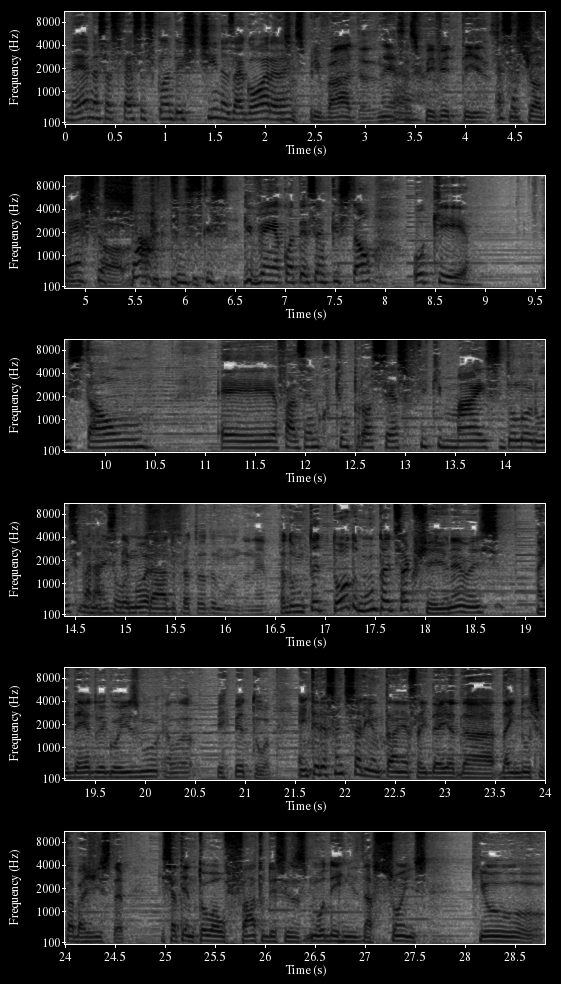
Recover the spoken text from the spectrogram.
né? Nessas festas clandestinas agora, né? Essas privadas, né? Essas é. PVTs. Essas festas chatas que, que vem acontecendo, que estão o quê? Estão é, fazendo com que um processo fique mais doloroso para mais todos. Mais demorado para todo mundo, né? Todo mundo, tá, todo mundo tá de saco cheio, né? Mas a ideia do egoísmo ela perpetua. É interessante salientar nessa ideia da, da indústria tabagista que se atentou ao fato dessas modernizações que o,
